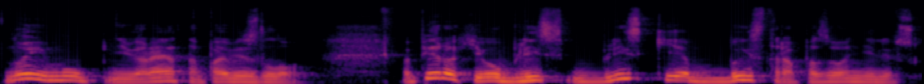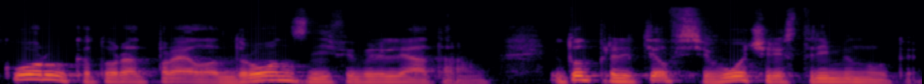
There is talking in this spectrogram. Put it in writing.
Но ему невероятно повезло. Во-первых, его близ, близкие быстро позвонили в скорую, которая отправила дрон с дефибриллятором. И тот прилетел всего через 3 минуты.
